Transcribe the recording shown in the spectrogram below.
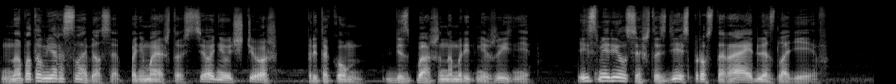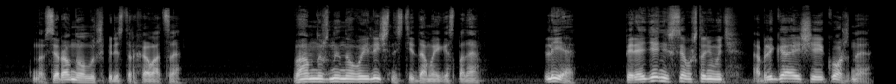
Но потом я расслабился, понимая, что все не учтешь при таком безбашенном ритме жизни, и смирился, что здесь просто рай для злодеев. Но все равно лучше перестраховаться. Вам нужны новые личности, дамы и господа. Лия, переоденешься во что-нибудь облегающее и кожаное.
